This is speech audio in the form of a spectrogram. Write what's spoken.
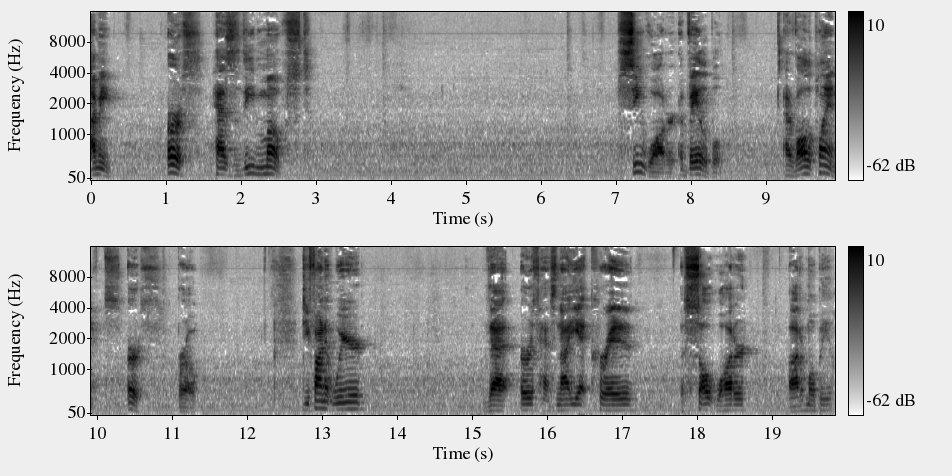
I mean, Earth has the most seawater available out of all the planets. Earth, bro. Do you find it weird that Earth has not yet created a saltwater automobile?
